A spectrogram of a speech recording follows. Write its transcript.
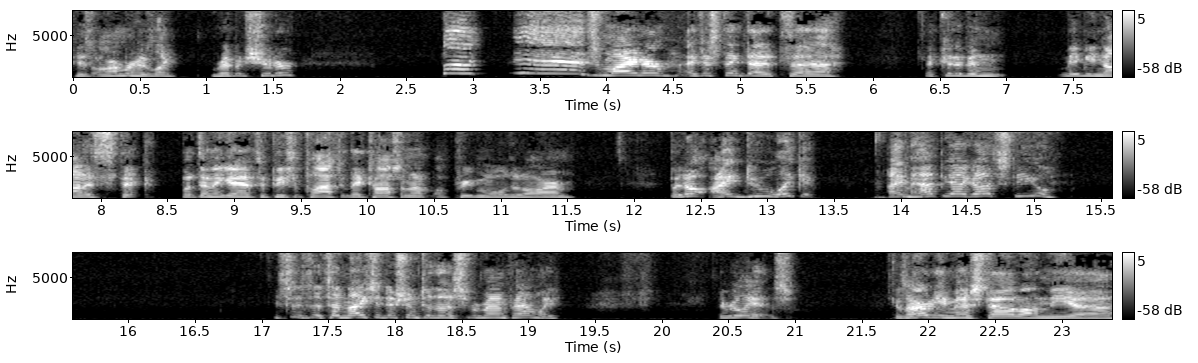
his armor, his like rivet shooter but yeah, it's minor. I just think that uh, it could have been maybe not as thick, but then again, it's a piece of plastic. They toss on a, a pre-molded arm. But no, I do like it. I'm happy I got steel. It's, it's a nice addition to the Superman family. It really is. Because I already missed out on the, uh,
